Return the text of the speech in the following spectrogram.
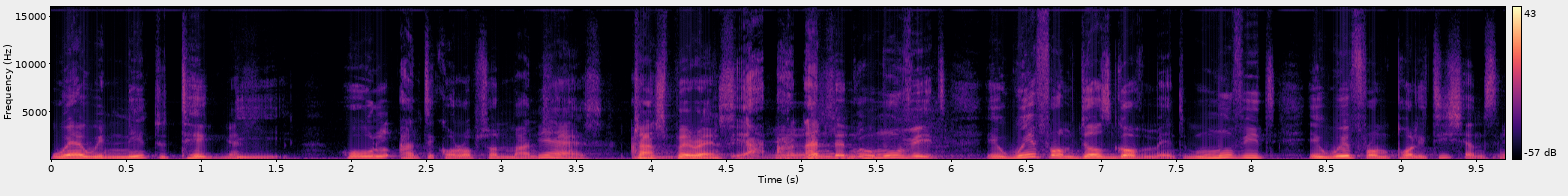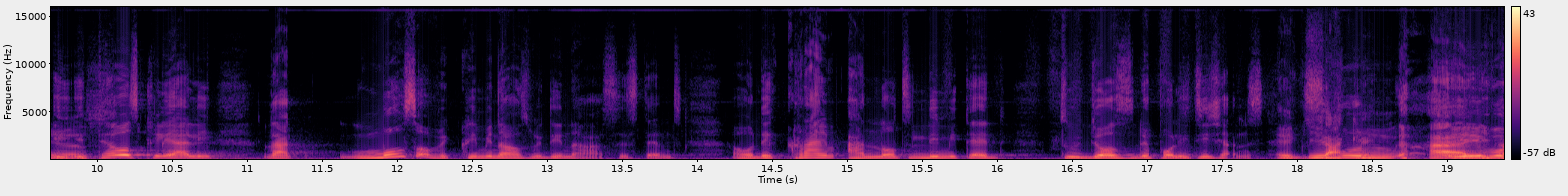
where we need to take yes. the whole anti-corruption mantra. Yes, transparency. And, yes. and then move it away from just government, move it away from politicians. Yes. It, it, tells clearly that most of the criminals within our systems or the crime are not limited to just the politicians. Exactly. Even, uh, Even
